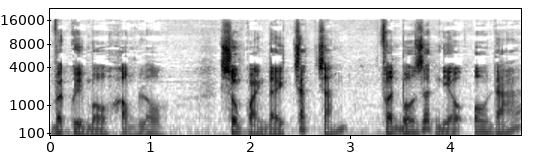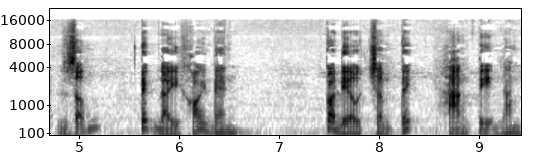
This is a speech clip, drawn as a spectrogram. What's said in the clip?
Với quy mô khổng lồ. Xung quanh đây chắc chắn Phân bố rất nhiều ô đá, rỗng, Tích đầy khói đen. Có điều trầm tích hàng tỷ năm,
